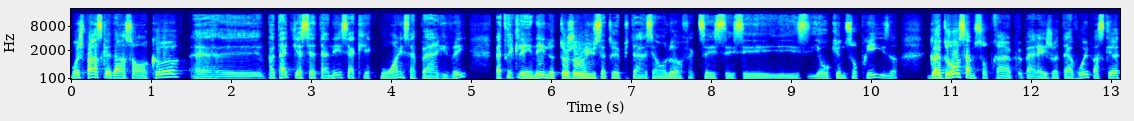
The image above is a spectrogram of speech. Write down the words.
Moi, je pense que dans son cas, euh, peut-être que cette année, ça clique moins, ça peut arriver. Patrick Lainé, il a toujours eu cette réputation-là. Fait il n'y a aucune surprise. Godreau, ça me surprend un peu pareil, je vais t'avouer, parce que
